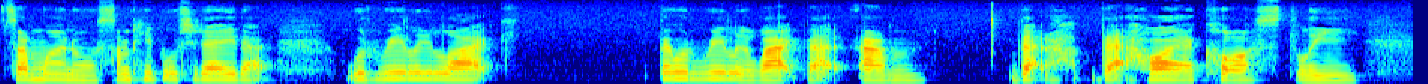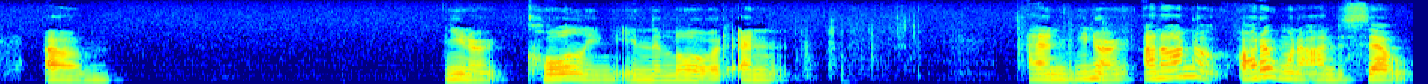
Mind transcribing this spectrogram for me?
someone or some people today that would really like they would really like that um, that that higher costly um, you know calling in the Lord. And and you know and I'm not I don't want to undersell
